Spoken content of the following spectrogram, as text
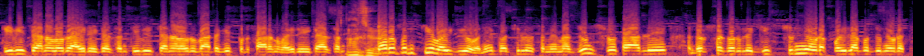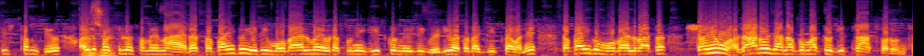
टिभी च्यानलहरू आइरहेका छन् टिभी च्यानलहरूबाट गीत प्रसारण भइरहेका छन्। तर पनि के भइदियो भने पछिल्लो समयमा जुन श्रोताहरूले दर्शकहरूले गीत सुन्ने एउटा पहिलाको जुन एउटा सिस्टम थियो अहिले। पछिल्लो समयमा आएर तपाईँको यदि मोबाइलमा एउटा कुनै गीतको म्युजिक भिडियो अथवा गीत छ भने तपाईँको मोबाइलबाट सयौँ हजारौँ मात्र गीत ट्रान्सफर हुन्छ।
